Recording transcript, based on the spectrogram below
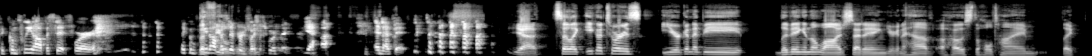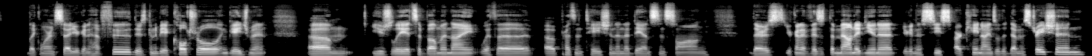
the complete opposite for the complete The opposite for bush tours. Yeah, and that's it. Yeah. So like eco tours, you're gonna be living in the lodge setting. You're gonna have a host the whole time. Like like Lauren said, you're gonna have food. There's gonna be a cultural engagement. Um, usually it's a Boma night with a, a presentation and a dance and song. There's you're gonna visit the mounted unit. You're gonna see our canines with a demonstration.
